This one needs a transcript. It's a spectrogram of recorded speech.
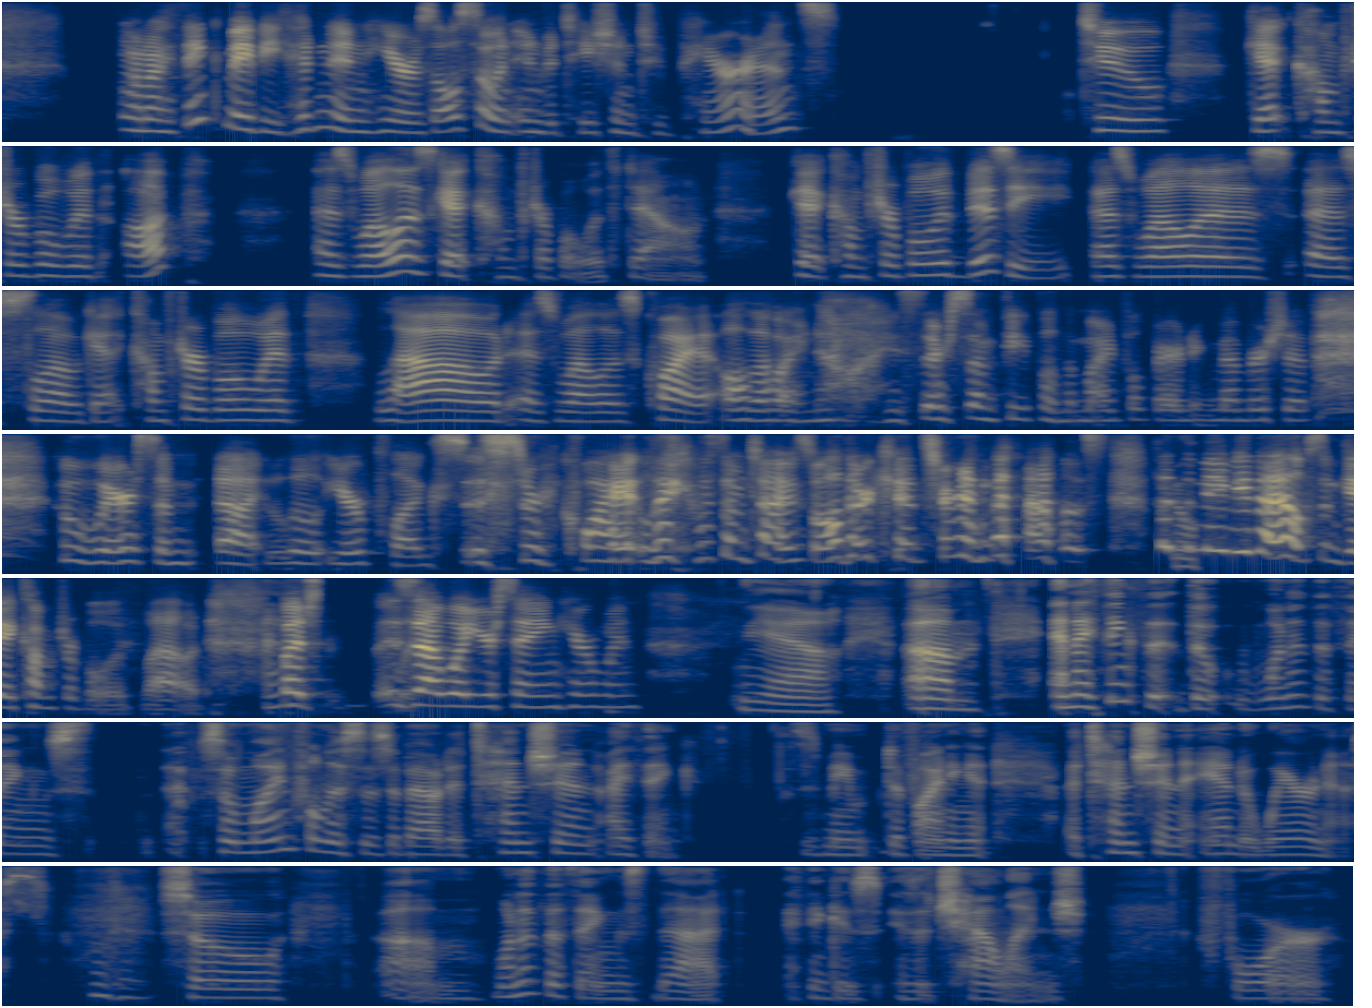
and i think maybe hidden in here is also an invitation to parents to get comfortable with up as well as get comfortable with down get comfortable with busy as well as as slow get comfortable with loud as well as quiet although i know there's some people in the mindful parenting membership who wear some uh, little earplugs sort of quietly sometimes while their kids are in the house but maybe that helps them get comfortable with loud but is that what you're saying here Wynne? Yeah. Um, and I think that the one of the things so mindfulness is about attention, I think. This is me defining it, attention and awareness. So um, one of the things that I think is is a challenge for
